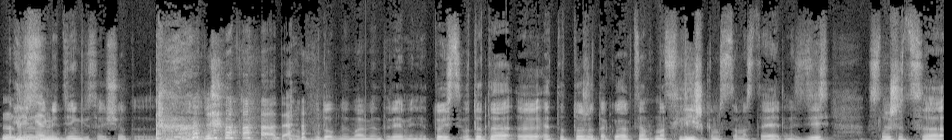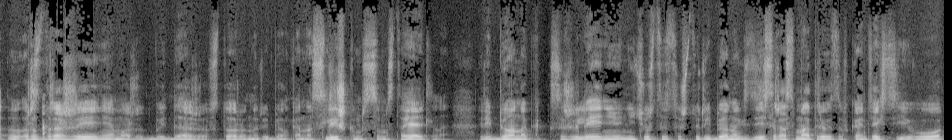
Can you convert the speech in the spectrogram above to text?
Например... Или снимет деньги со счета в удобный момент времени. То есть вот это, э, это тоже такой акцент на слишком самостоятельность. Здесь слышится ну, раздражение, может быть, даже в сторону ребенка. Она слишком самостоятельна. Ребенок, к сожалению, не чувствуется, что ребенок здесь рассматривается в контексте его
